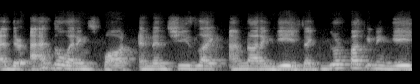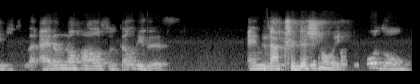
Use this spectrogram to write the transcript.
and they're at the wedding spot and then she's like i'm not engaged. Like you're fucking engaged. Like, i don't know how else to tell you this. And Not traditionally. proposal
